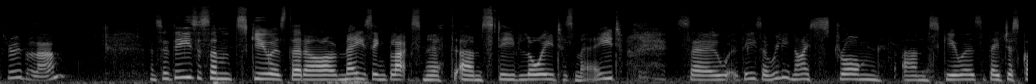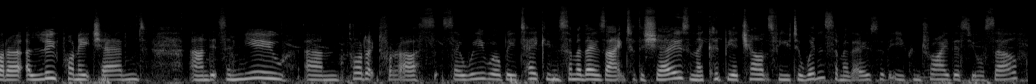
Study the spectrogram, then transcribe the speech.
through the lamb. And so these are some skewers that our amazing blacksmith um, Steve Lloyd has made. So these are really nice, strong um, skewers. They've just got a, a loop on each end, and it's a new um, product for us. So we will be taking some of those out to the shows, and there could be a chance for you to win some of those so that you can try this yourself.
